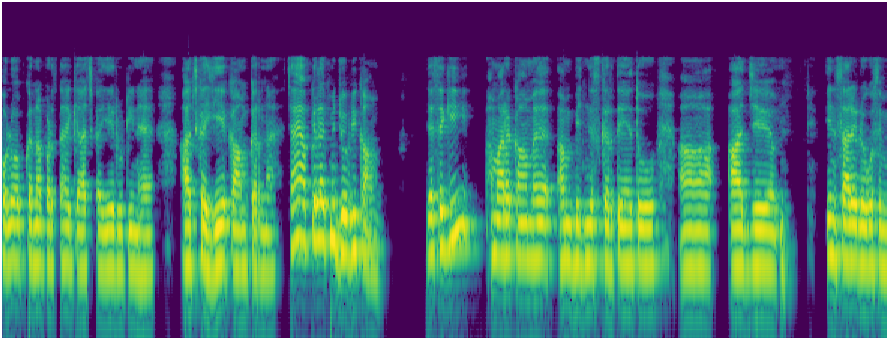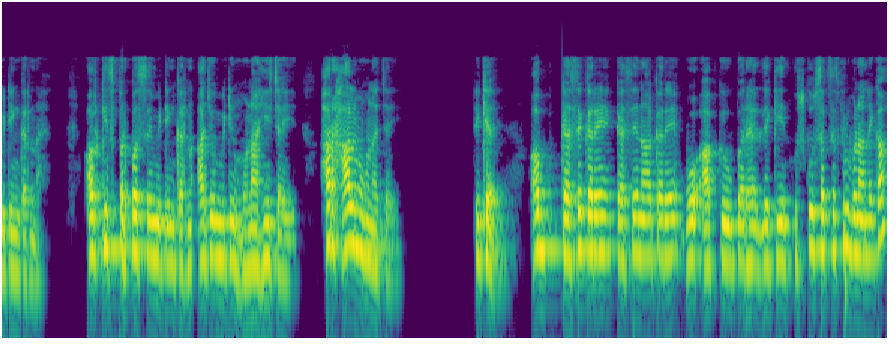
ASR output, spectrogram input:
फॉलो अप करना पड़ता है कि आज का ये रूटीन है, आज का ये काम करना है, चाहे आपके लाइफ में जो भी काम हो। जैसे कि हमारा काम है, हम बिज़नेस करते हैं तो आज इन सारे लोगों से मीटिंग करना है और किस पर्पज़ से मीटिंग करना, आज वो मीटिंग होना ही चाहिए, हर हाल में होना चाहिए, ठीक है? अब कैसे करें, कैसे ना करें, वो आपके ऊपर है, लेकिन उसको सक्सेसफुल बनाने का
